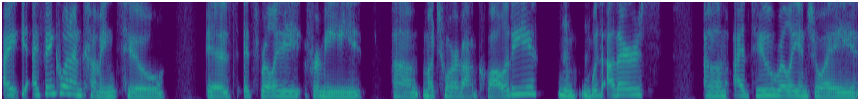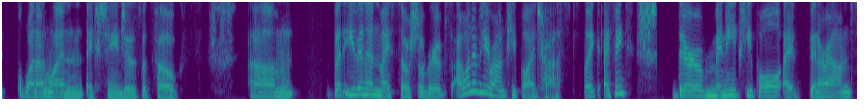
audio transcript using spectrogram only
I I think what I'm coming to is it's really for me um, much more about quality mm-hmm. with others. Um, I do really enjoy one-on-one exchanges with folks. Um, but even in my social groups, I want to be around people I trust. Like I think there are many people I've been around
